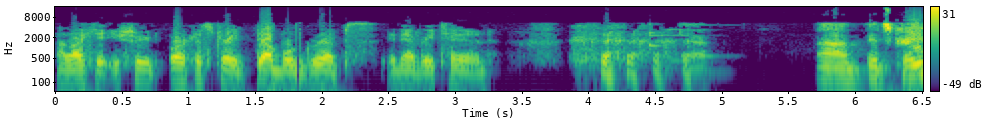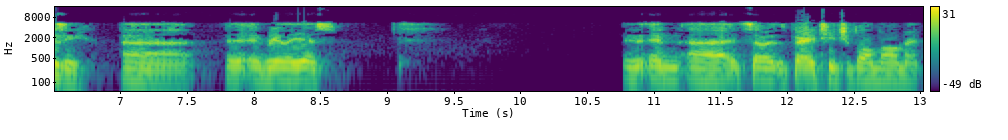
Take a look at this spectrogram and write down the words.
I like it. You should orchestrate double grips in every tune. yeah. Um, it's crazy. Uh, it, it, really is. And, and uh, so it's a very teachable moment.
